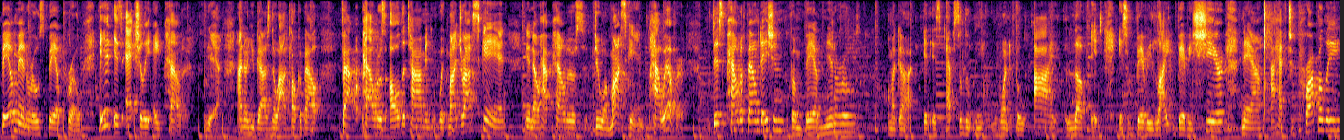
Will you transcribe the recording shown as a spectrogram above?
Bare Minerals Bare Pro. It is actually a powder. Yeah, I know you guys know I talk about powders all the time and with my dry skin, you know how powders do on my skin. However, this powder foundation from Bare Minerals Oh my God, it is absolutely wonderful. I love it. It's very light, very sheer. Now, I have to properly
